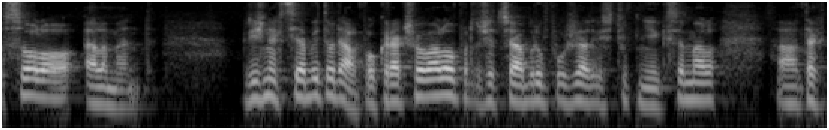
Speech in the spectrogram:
solo element. Když nechci, aby to dál pokračovalo, protože třeba budu používat výstupní XML, a, tak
